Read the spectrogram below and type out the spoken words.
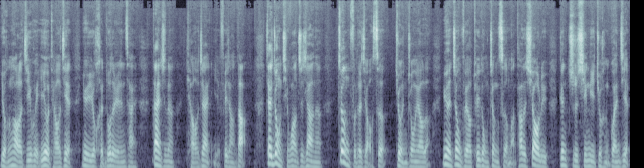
有很好的机会，也有条件，因为有很多的人才，但是呢，挑战也非常大。在这种情况之下呢，政府的角色就很重要了，因为政府要推动政策嘛，它的效率跟执行力就很关键。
